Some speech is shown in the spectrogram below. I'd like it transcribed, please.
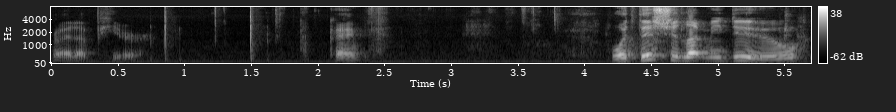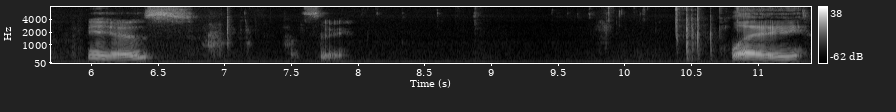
right up here. Okay. What this should let me do is, let's see play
